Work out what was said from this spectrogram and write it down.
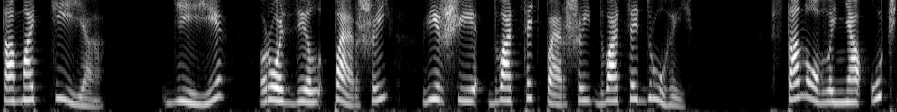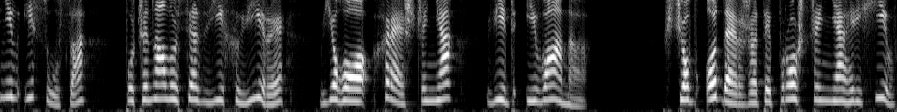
та Маттія. Дії, розділ 1, вірші 21, 22. Становлення учнів Ісуса починалося з їх віри в Його хрещення від Івана. Щоб одержати прощення гріхів,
